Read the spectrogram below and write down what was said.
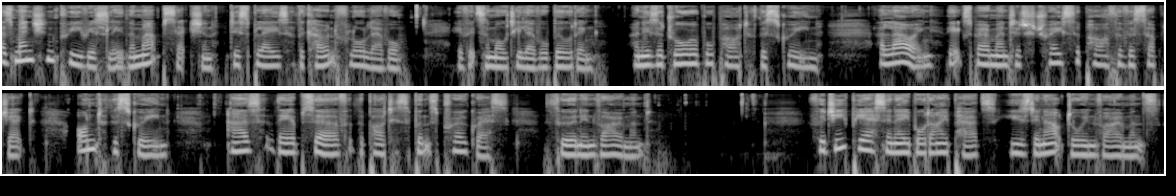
As mentioned previously, the map section displays the current floor level if it's a multi-level building and is a drawable part of the screen, allowing the experimenter to trace the path of a subject onto the screen as they observe the participant's progress through an environment. For GPS enabled iPads used in outdoor environments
